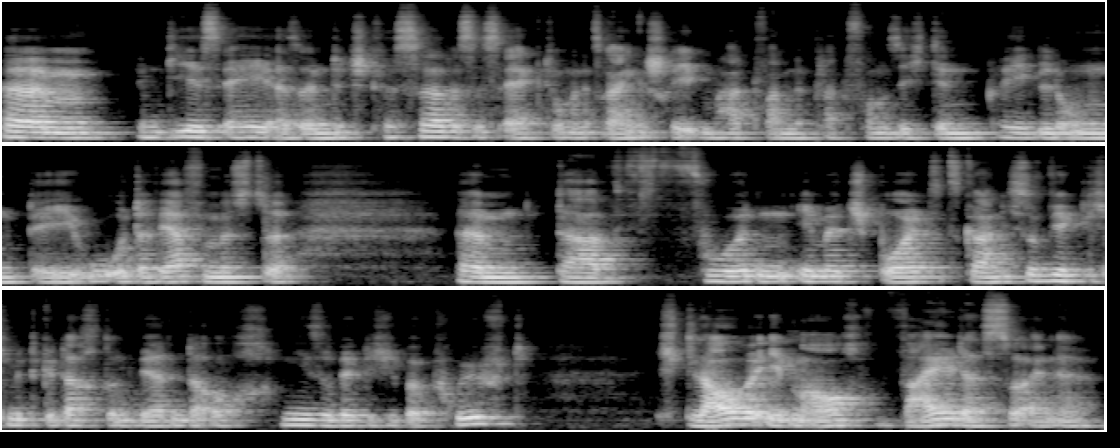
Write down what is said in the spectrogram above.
ähm, im DSA, also im Digital Services Act, wo man jetzt reingeschrieben hat, wann eine Plattform sich den Regelungen der EU unterwerfen müsste, ähm, da wurden Imageboards jetzt gar nicht so wirklich mitgedacht und werden da auch nie so wirklich überprüft. Ich glaube eben auch, weil das so eine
